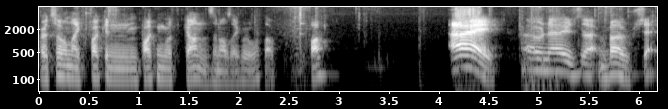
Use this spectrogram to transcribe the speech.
Heard someone like fucking fucking with guns, and I was like, wait, what the fuck? Hey! Oh no, is that bullshit?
